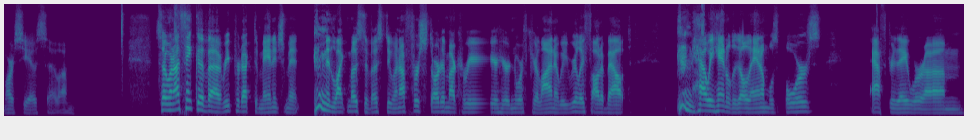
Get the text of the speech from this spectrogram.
Marcio. So, um, so when I think of uh, reproductive management, and like most of us do, when I first started my career here in North Carolina, we really thought about how we handled adult animals, boars, after they were um,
